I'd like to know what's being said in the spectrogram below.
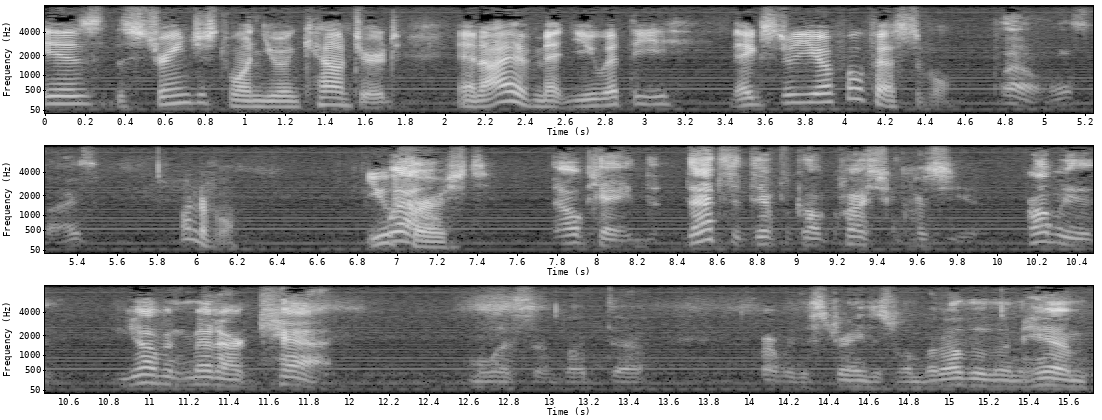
is the strangest one you encountered? And I have met you at the Exeter UFO Festival. Well, that's nice. Wonderful. You Well- first. Okay, th- that's a difficult question because you, probably you haven't met our cat, Melissa, but uh, probably the strangest one. But other than him,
